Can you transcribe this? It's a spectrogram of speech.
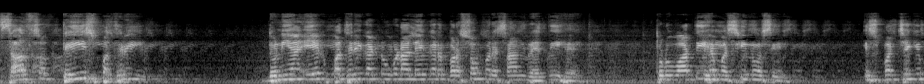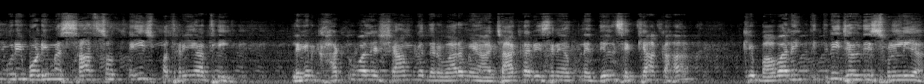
723 पथरी, दुनिया एक पथरी का टुकड़ा लेकर बरसों परेशान रहती है, तुड़वाती है मशीनों से। इस बच्चे की पूरी बॉडी में 723 पथरियाँ थी, लेकिन खाटू वाले श्याम के दरबार में आ जाकर इसने अपने दिल से क्या कहा? कि बाबा ने इतनी जल्दी सुन लिया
